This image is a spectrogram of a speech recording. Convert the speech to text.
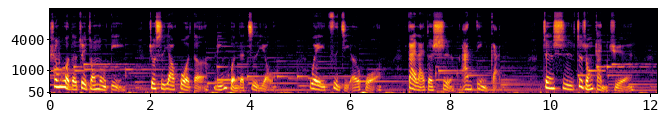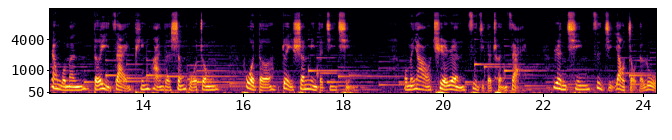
生活的最终目的就是要获得灵魂的自由，为自己而活，带来的是安定感。正是这种感觉，让我们得以在平凡的生活中获得对生命的激情。我们要确认自己的存在，认清自己要走的路，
